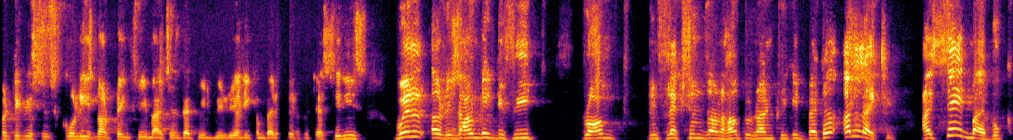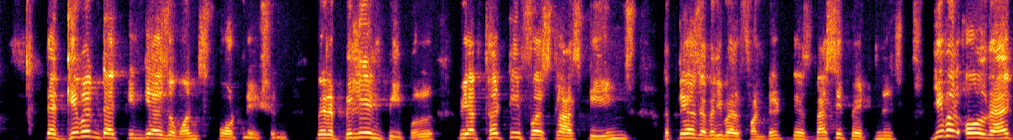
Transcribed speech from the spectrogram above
particularly since Kohli is not playing three matches, that will be really competitive in the test series. Will a resounding defeat prompt reflections on how to run cricket better? Unlikely. I say in my book that given that India is a one sport nation, we're a billion people, we have 30 first class teams, the players are very well funded, there's massive patronage. Given all that,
